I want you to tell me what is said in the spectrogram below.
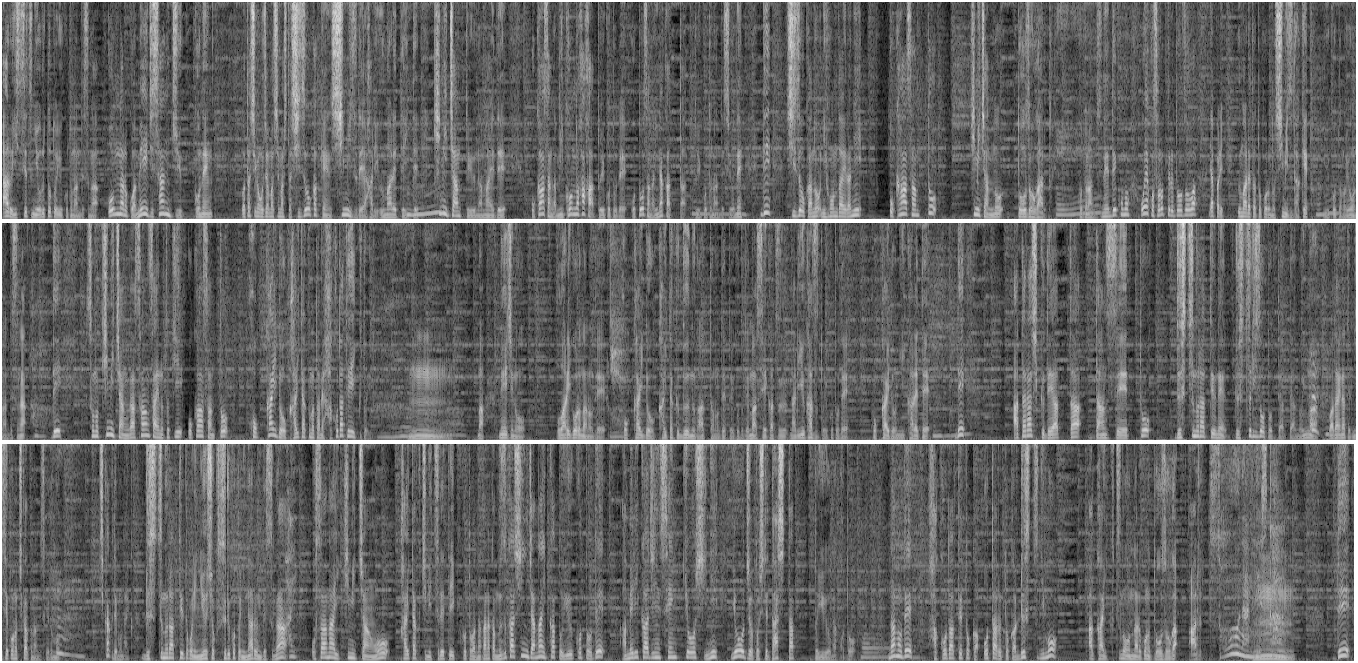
ある一説によるとということなんですが女の子は明治35年私がお邪魔しました静岡県清水でやはり生まれていてうんきみちゃんという名前でお母さんが未婚の母ということでお父さんがいなかったということなんですよね。で静岡の日本平にお母さんときみちゃんの銅像があるということなんですね。ね。でこの親子揃ってる銅像はやっぱり生まれたところの清水だけということのようなんですがはでそのきみちゃんが3歳の時お母さんと北海道開拓のため函館へ行くというあうーん。まあ明治の終わり頃なのでええ。北海道開拓ブームがあったのでということで、まあ、生活成り行かずということで北海道に行かれてうん。で新しく出会った男性とルスツ村っていうねルスツリゾートってあってあの今話題になってるニセコの近くなんですけどもうん近くでもないか。ルスツ村っていうところに入植することになるんですがはい。幼いキミちゃんを開拓地に連れて行くことはなかなか難しいんじゃないかということでアメリカ人宣教師に養女として出したというようなこと。なので函館とか小樽とかルスツにも赤い靴の女の子の銅像がある。そうなんですうか。ん。で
